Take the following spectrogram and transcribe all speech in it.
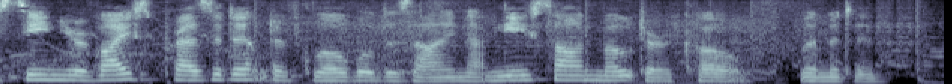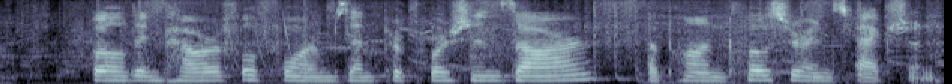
Senior Vice President of Global Design at Nissan Motor Co., Limited. Bold and powerful forms and proportions are, upon closer inspection,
